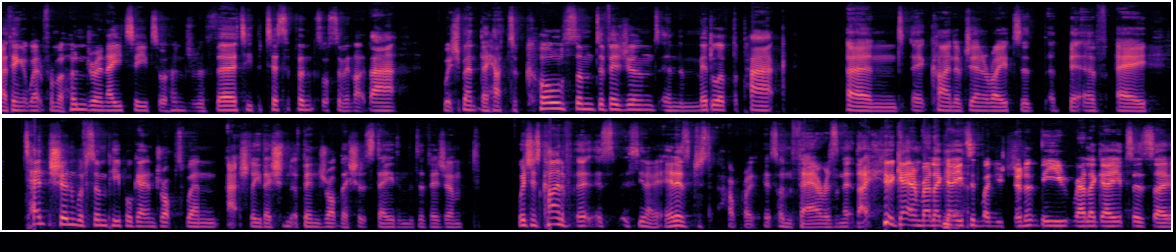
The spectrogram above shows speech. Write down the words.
I think it went from 180 to 130 participants or something like that, which meant they had to cull some divisions in the middle of the pack. And it kind of generated a bit of a tension with some people getting dropped when actually they shouldn't have been dropped. They should have stayed in the division. Which is kind of, it's, it's you know, it is just outright, it's unfair, isn't it? That you're getting relegated when you shouldn't be relegated. So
